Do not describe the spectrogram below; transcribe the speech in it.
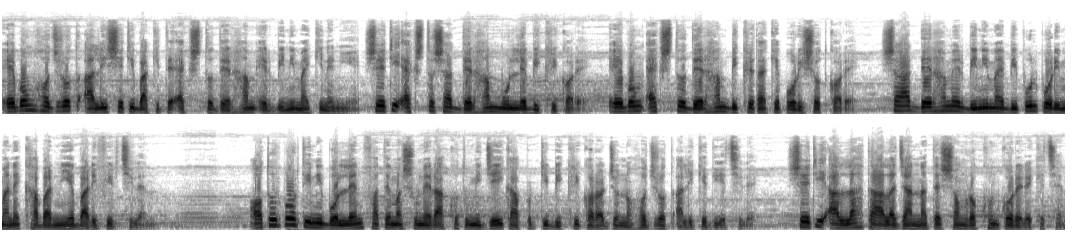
এবং হজরত আলী সেটি বাকিতে একশত দেড়হাম এর বিনিময় কিনে নিয়ে, সেটি একশত ষাট দেড়হাম মূল্যে বিক্রি করে এবং একশত দেড়হাম বিক্রেতাকে পরিশোধ করে। ষাট দেড়হামের বিনিময়ে বিপুল পরিমাণে খাবার নিয়ে বাড়ি ফিরছিলেন। অতঃপর তিনি বললেন, ফাতেমা, শুনে রাখো, তুমি যেই কাপড়টি বিক্রি করার জন্য হজরত আলীকে দিয়েছিলে, সেটি আল্লাহ তাআলা জান্নাতের সংরক্ষণ করে রেখেছেন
